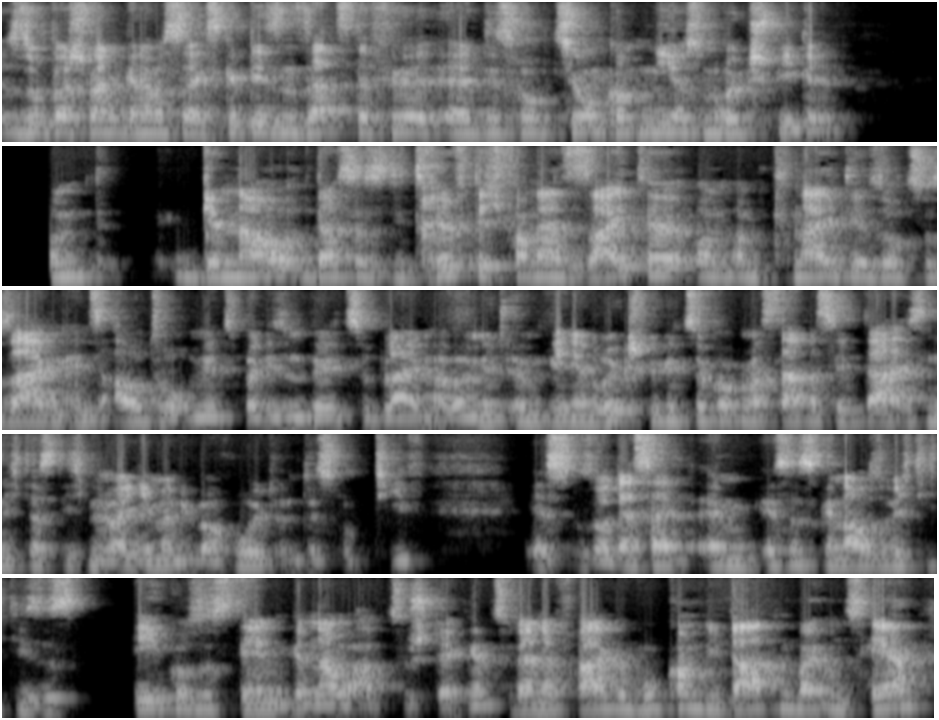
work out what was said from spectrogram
Super spannend, genau was du sagst. Es gibt diesen Satz dafür, äh, Disruption kommt nie aus dem Rückspiegel. Und genau das ist, die trifft dich von der Seite und, und knallt dir sozusagen ins Auto, um jetzt bei diesem Bild zu bleiben. Aber mit irgendwie in den Rückspiegel zu gucken, was da passiert, da ist nicht, dass dich mit mal jemand überholt und disruptiv ist. So, deshalb ähm, ist es genauso wichtig, dieses Ökosystem genau abzustecken. Zu deiner Frage, wo kommen die Daten bei uns her?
